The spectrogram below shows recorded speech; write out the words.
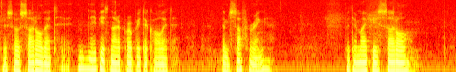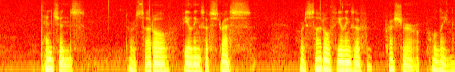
They're so subtle that maybe it's not appropriate to call it them suffering, but there might be subtle tensions or subtle feelings of stress or subtle feelings of pressure or pulling.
